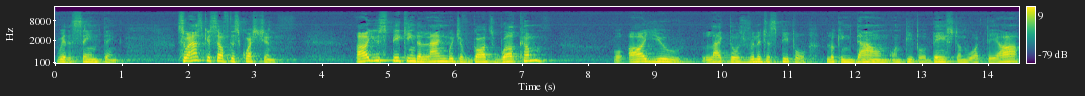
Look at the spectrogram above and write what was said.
We're the same thing. So ask yourself this question Are you speaking the language of God's welcome? Or are you like those religious people looking down on people based on what they are,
